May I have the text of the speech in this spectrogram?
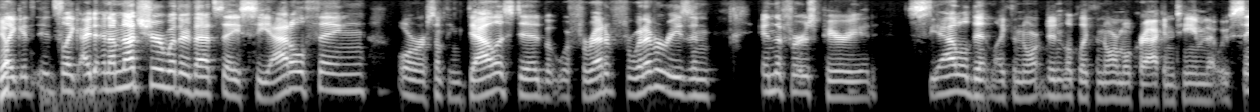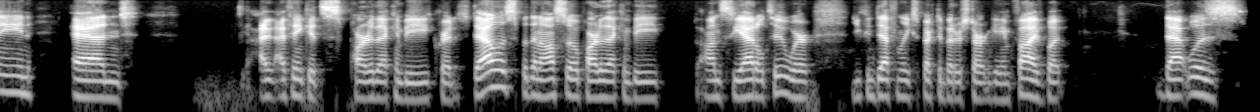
Yep. Like it, it's like I and I'm not sure whether that's a Seattle thing or something Dallas did, but for whatever for whatever reason, in the first period, Seattle didn't like the nor- didn't look like the normal Kraken team that we've seen, and I, I, think it's part of that can be credit to Dallas, but then also part of that can be on Seattle too, where you can definitely expect a better start in game five. But that was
